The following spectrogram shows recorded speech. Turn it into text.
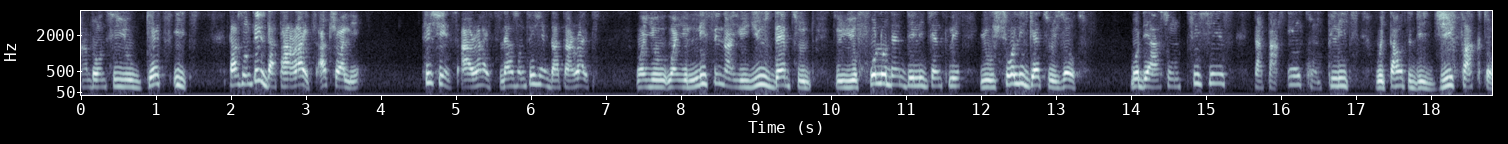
and until you get it, there are some things that are right. Actually, teachings are right. There are some teachings that are right. When you when you listen and you use them to, to you follow them diligently, you surely get results. But there are some teachings that are incomplete without the G factor.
